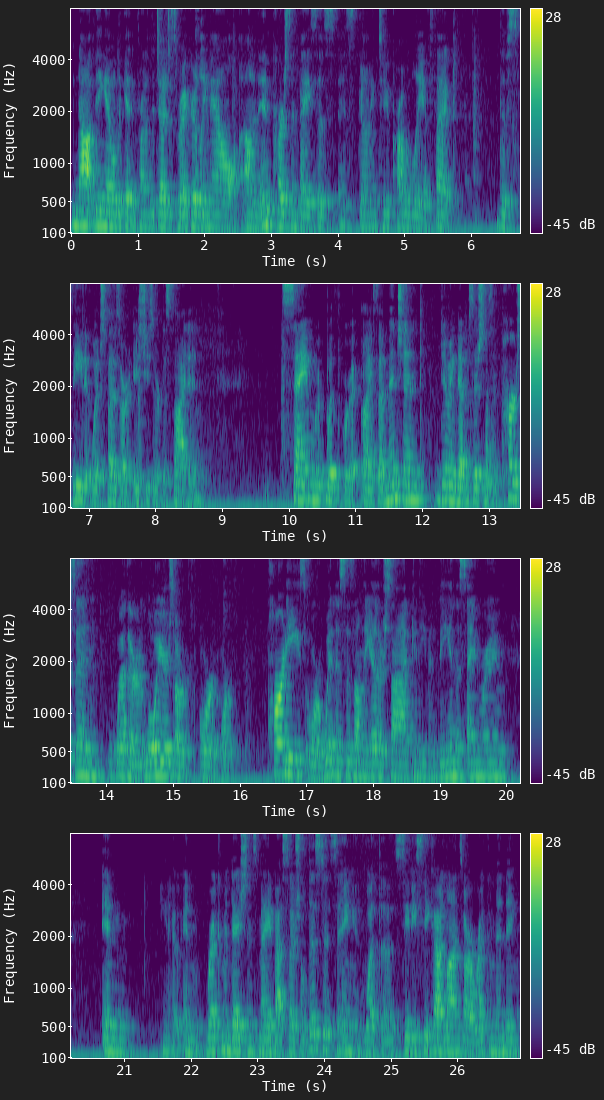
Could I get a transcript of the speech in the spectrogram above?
not being able to get in front of the judges regularly now on an in person basis is going to probably affect the speed at which those are, issues are decided. Same with, like I mentioned, doing depositions in person, whether lawyers or, or, or parties or witnesses on the other side can even be in the same room in you know in recommendations made by social distancing and what the CDC guidelines are recommending.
